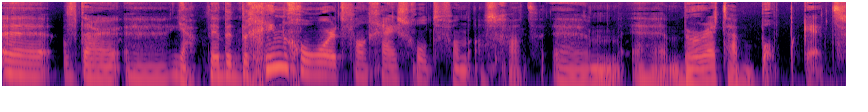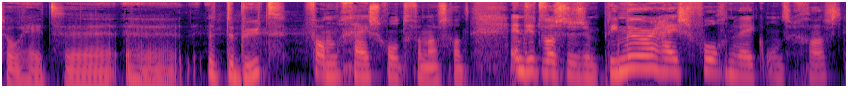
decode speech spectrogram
Eh, of daar, eh, ja, we hebben het begin gehoord van Gijs Schot van Aschat. Ehm, eh, Beretta Bobcat, zo heet het debuut van Gijs Schot van Aschat. En dit was dus een primeur. Hij is volgende week onze gast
